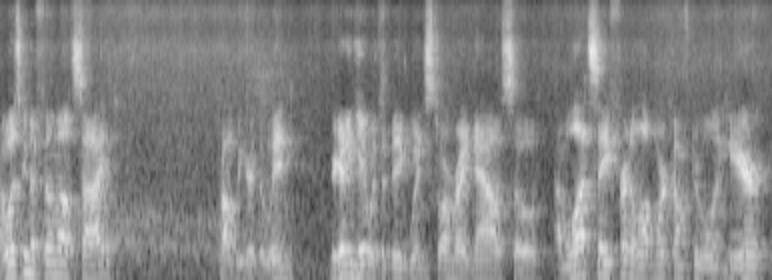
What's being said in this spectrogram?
I was going to film outside. Probably heard the wind. We're getting hit with a big windstorm right now, so I'm a lot safer and a lot more comfortable in here.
